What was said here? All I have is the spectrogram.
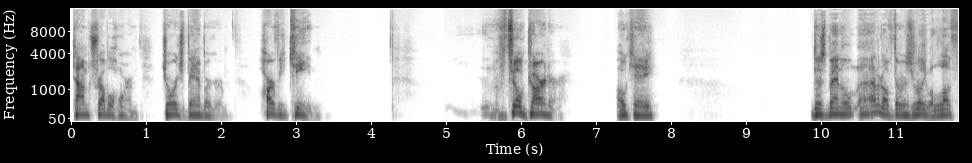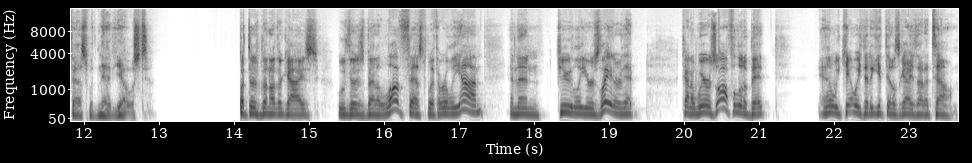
Tom Trebelhorn, George Bamberger, Harvey Kuenn, Mm. Phil Garner. Okay. There's been, I don't know if there was really a love fest with Ned Yost, but there's been other guys who there's been a love fest with early on. And then a few years later, that kind of wears off a little bit. And we can't wait to get those guys out of town.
